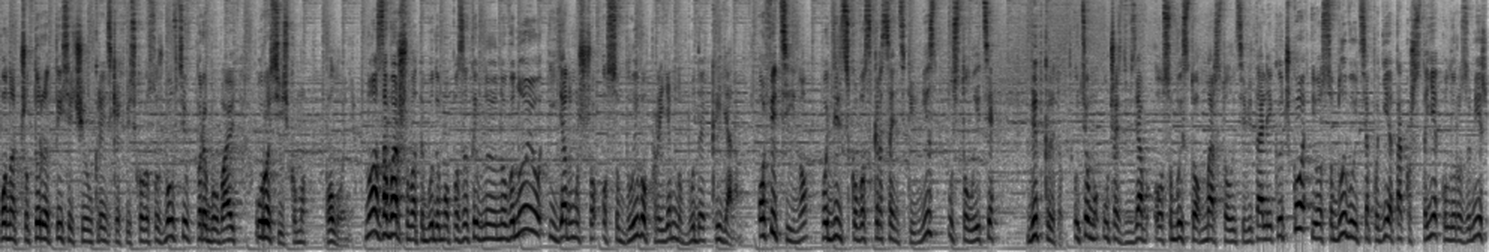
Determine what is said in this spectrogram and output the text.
понад 4 тисячі українських військовослужбовців перебувають у російському полоні. Ну а завершувати будемо позитивною новиною, і я думаю, що особливо приємно буде киянам. Офіційно Подільсько-Воскресенський міст у столиці відкрито. У цьому участь взяв особисто мер столиці Віталій Кличко, і особливою ця подія також стає, коли розумієш,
